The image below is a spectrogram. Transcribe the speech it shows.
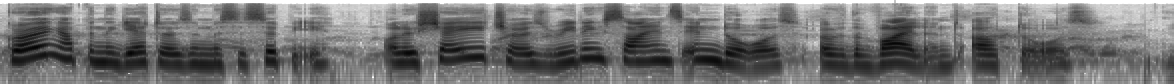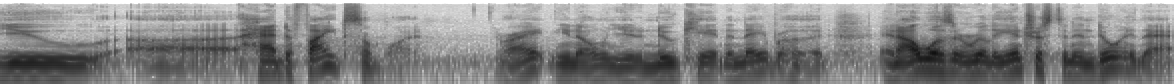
Growing up in the ghettos in Mississippi, Oluseyi chose reading science indoors over the violent outdoors. You uh, had to fight someone, right? You know, when you're a new kid in the neighborhood. And I wasn't really interested in doing that.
